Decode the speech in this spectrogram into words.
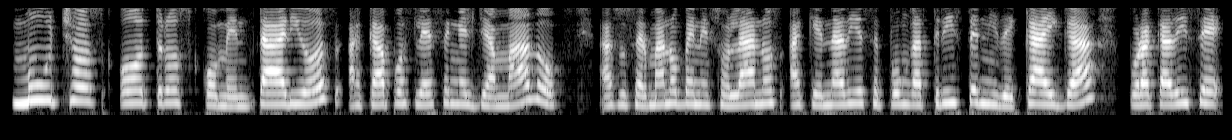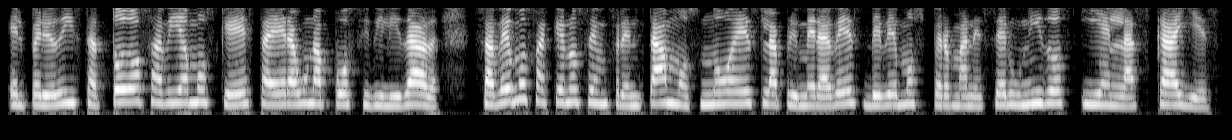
muchos otros comentarios. Acá pues le hacen el llamado a sus hermanos venezolanos a que nadie se ponga triste ni decaiga. Por acá dice el periodista, todos sabíamos que esta era una posibilidad. Sabemos a qué nos enfrentamos. No es la primera vez. Debemos permanecer unidos y en las calles.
